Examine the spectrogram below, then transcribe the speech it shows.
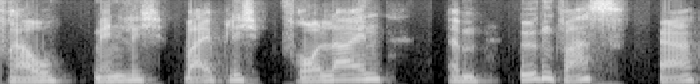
Frau, männlich, weiblich, Fräulein, ähm, irgendwas. Ja,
